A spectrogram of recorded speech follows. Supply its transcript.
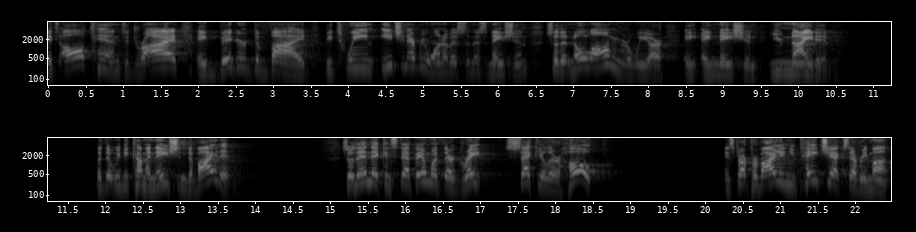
It's all tend to drive a bigger divide between each and every one of us in this nation so that no longer we are a, a nation united, but that we become a nation divided. So then they can step in with their great secular hope and start providing you paychecks every month,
